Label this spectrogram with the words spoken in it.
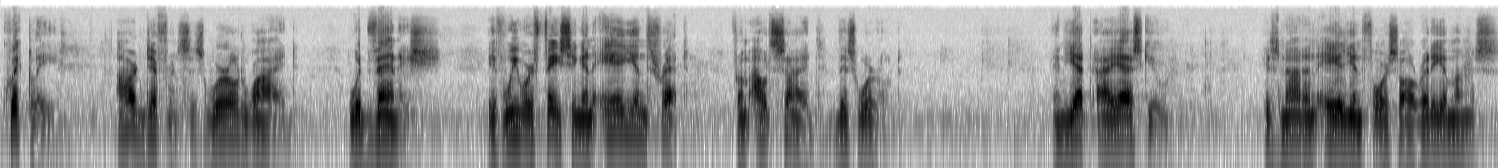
quickly our differences worldwide would vanish if we were facing an alien threat from outside this world. And yet, I ask you, is not an alien force already among us?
